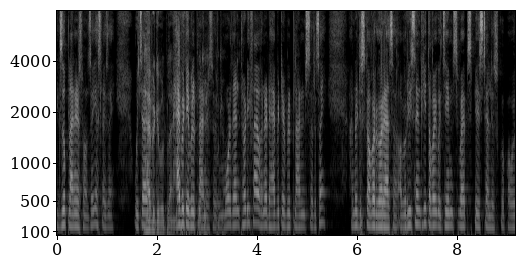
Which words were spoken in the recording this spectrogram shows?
एक्जो प्लानेट्स भन्छ यसलाई चाहिँ which are Habitable planets. Habitable प्लानेट्सहरू more than thirty five hundred habitable प्लानेट्सहरू चाहिँ हामीले डिस्कभर गरेको छ अब रिसेन्टली तपाईँको जेम्स वेब स्पेस टेलिस्कोप अब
